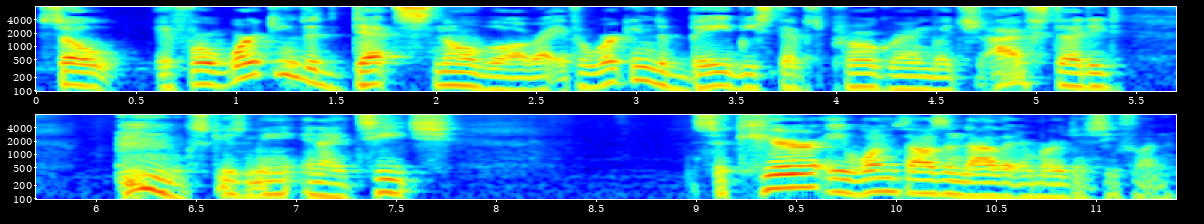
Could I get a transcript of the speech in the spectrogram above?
So if we're working the debt snowball, right? If we're working the baby steps program, which I've studied, excuse me, and I teach, secure a $1,000 emergency fund.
